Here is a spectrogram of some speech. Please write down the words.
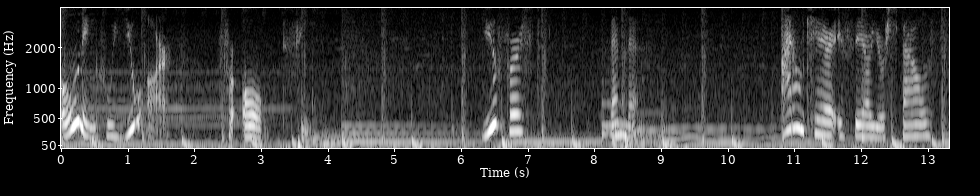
owning who you are for all to see. You first, then them. I don't care if they are your spouse,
